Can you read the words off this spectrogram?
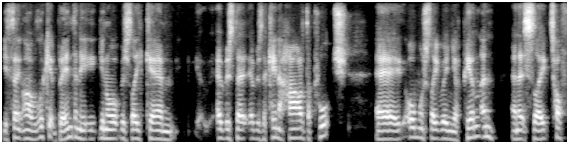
you think, oh, look at Brendan. He, you know, it was like um, it was the it was the kind of hard approach, uh, almost like when you're parenting, and it's like tough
